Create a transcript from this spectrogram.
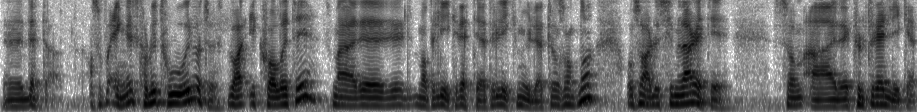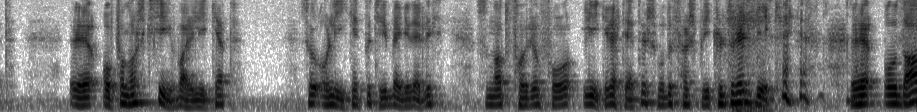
dette altså På engelsk har du to ord. vet Du Du har equality, som er måte, like rettigheter like muligheter, og sånt noe, og så har du similarity, som er kulturell likhet. Uh, og på norsk sier vi bare likhet. Så, og likhet betyr begge deler. Sånn at for å få like rettigheter, så må du først bli kulturelt lik. uh, og da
